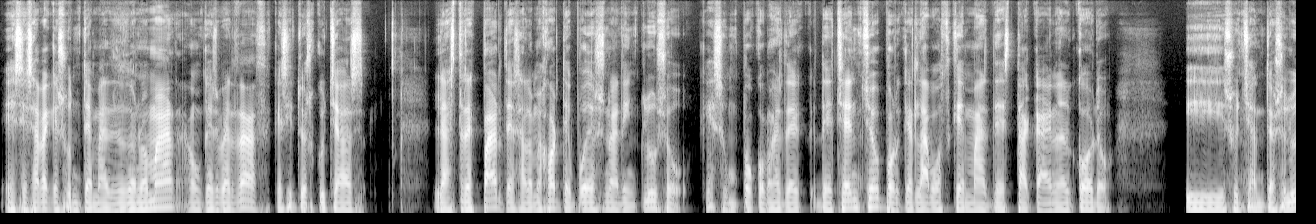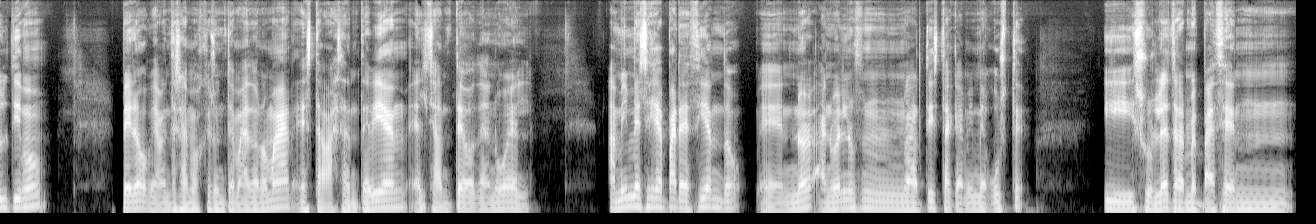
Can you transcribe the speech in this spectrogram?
Eh, se sabe que es un tema de Don Omar, aunque es verdad que si tú escuchas las tres partes, a lo mejor te puede sonar incluso que es un poco más de, de Chencho, porque es la voz que más destaca en el coro y su chanteo es el último. Pero obviamente sabemos que es un tema de Don Omar, está bastante bien. El chanteo de Anuel a mí me sigue pareciendo. Eh, no, Anuel es un artista que a mí me guste y sus letras me parecen,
